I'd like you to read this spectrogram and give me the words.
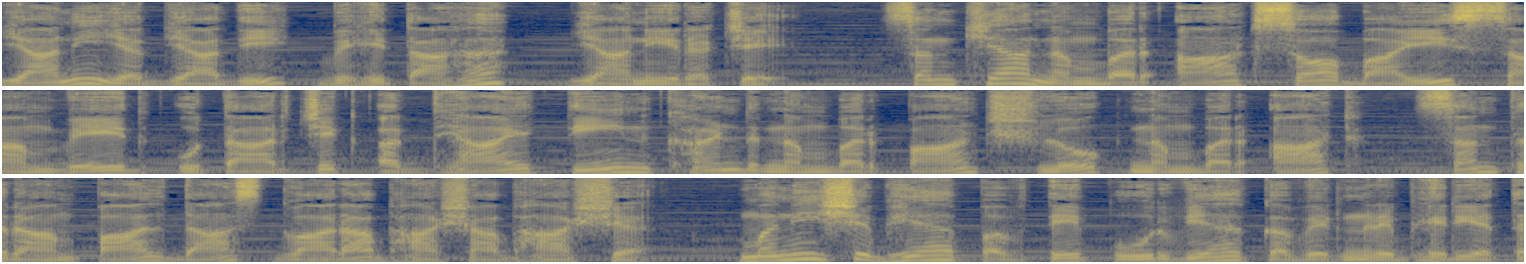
यानी यज्ञादि, विहिता यानी रचे। संख्या नंबर 822 सामवेद उतारचिक अध्याय तीन खंड नंबर पाँच श्लोक नंबर आठ, संत रामपाल दास द्वारा भाषा भाष्य। मनीषभ्य पवते पूर्व्य कविर्नृभिर्यत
